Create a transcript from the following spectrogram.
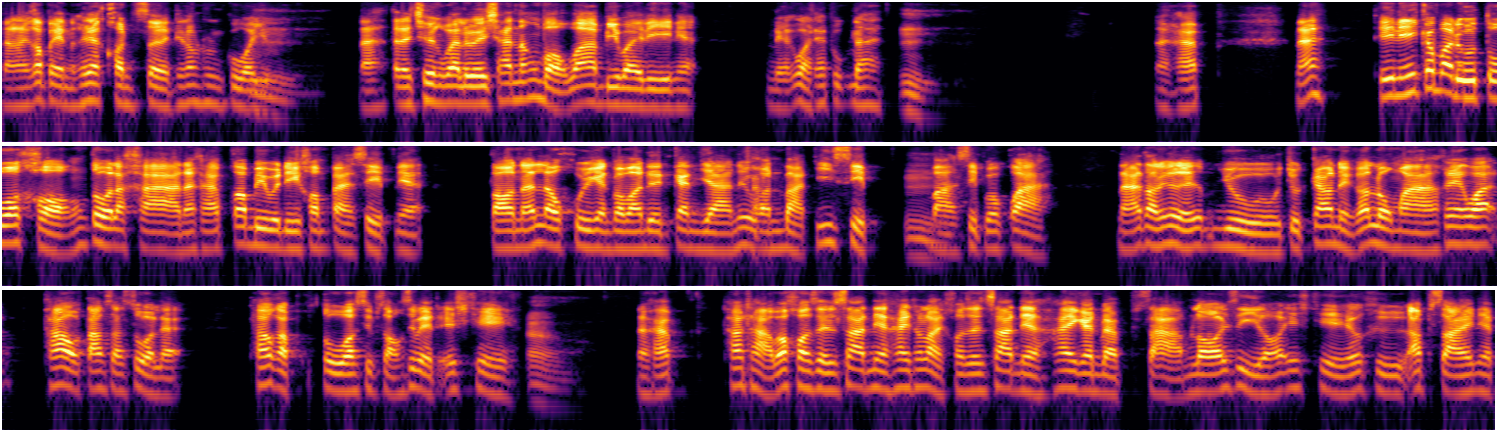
ดังนั้นก็เป็นเรียกคอนเซิร์นที่ต้องทุนกลัวอยู่มนะแต่ในเชิง valuation ต้องบอกว่า BYD เนี่ยเหนือกว่าแทบทุกด้านอืมนะครับ นะ ทีนี้ก็มาดูตัวของตัวราคานะครับ ก็ BYD Com 80 เนี่ย ตอนนั้นเราคุยกันประมาณเดือนกันยายนที่ครับวันบาท 20อืมบาท 10 กว่ากว่าๆ นะตอนนี้ก็เลยอยู่จุด91ก็ลงมาเรียกว่าเท่าตามสัดส่วนแหละ เท่ากับตัว12 11 HK อ่านะครับถ้าถามว่าคอนเซน s ั s เนี่ยให้เท่าไหร่คอนเซน s ั s เนี่ยให้กันแบบ300 400 HK ก็คืออัพไซด์เนี่ย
